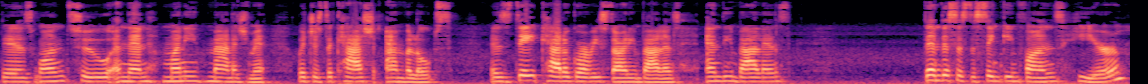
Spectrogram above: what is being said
There's one, two, and then money management, which is the cash envelopes. Is date, category, starting balance, ending balance. Then this is the sinking funds here.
